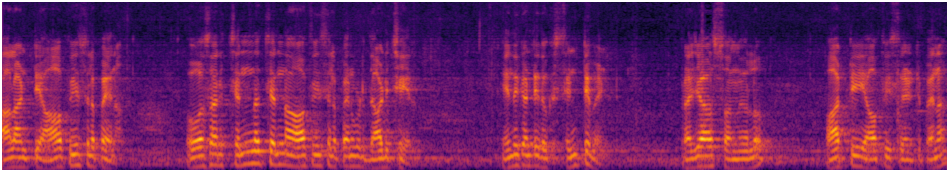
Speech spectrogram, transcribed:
అలాంటి ఆఫీసుల పైన ఓసారి చిన్న చిన్న ఆఫీసుల పైన కూడా దాడి చేయరు. ఎందుకంటే ఇది ఒక సెంటిమెంట్ ప్రజాస్వామ్యంలో పార్టీ ఆఫీసులన్నిటిపైన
